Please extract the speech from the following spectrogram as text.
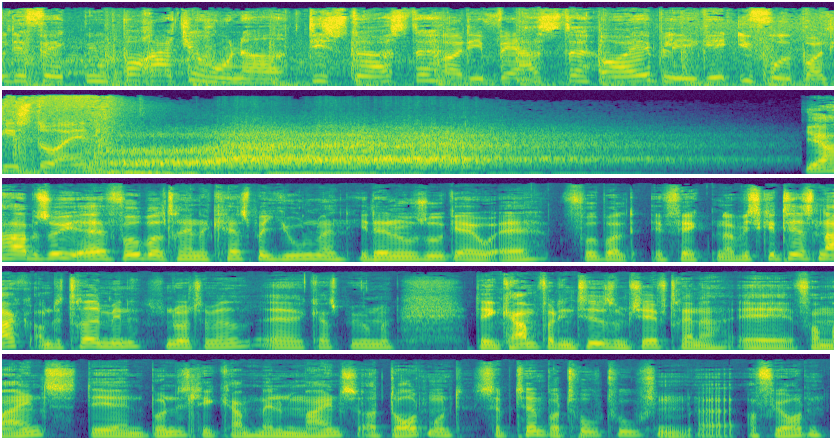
Fodboldeffekten på Radio 100. De største og de værste øjeblikke i fodboldhistorien. Jeg har besøg af fodboldtræner Kasper Julemand i denne uges udgave af Fodboldeffekten, og vi skal til at snakke om det tredje minde, som du har taget med, øh, Kasper Julemand. Det er en kamp for din tid som cheftræner øh, for Mainz. Det er en Bundesliga-kamp mellem Mainz og Dortmund, september 2014. En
